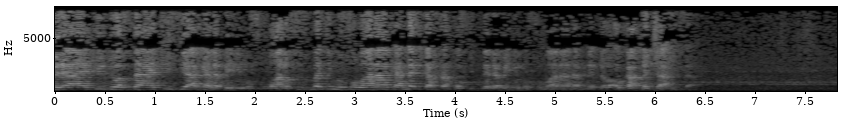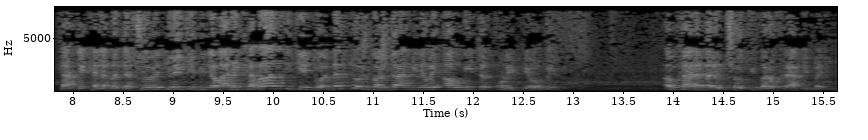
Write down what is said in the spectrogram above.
برایەتی و دۆستایەتی زیاکە لە بینی مسلمان و خزمەتی مسلمانانکە نەک تەفرەق و فتنە لە بینی مسلمانانە بنێتەوە ئەو کاتە جایزە کاتێککە لەمە دەرچۆوێت دوێکی بینەوانی کە ڕاستی کێتەوە نەک تۆش بەشدار بینەوەی ئەوەی تر قوڕی پێوە بێت ئەو کارە بەرەو چۆکی بەرەو خراپی بەری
